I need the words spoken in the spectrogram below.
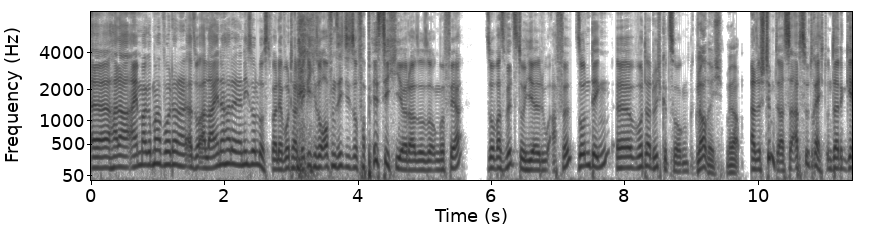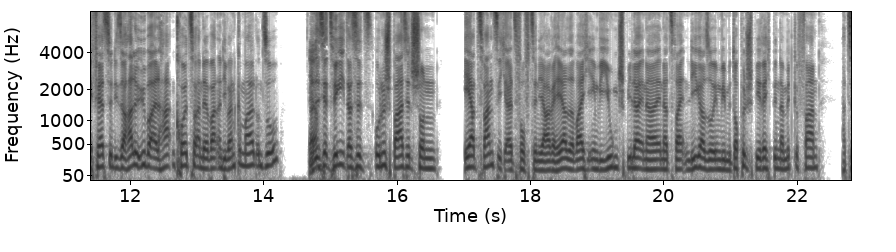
äh, hat er einmal gemacht, wollte er, also alleine hatte er ja nicht so Lust, weil der wurde halt wirklich so offensichtlich so, verpiss dich hier oder so, so ungefähr. So, was willst du hier, du Affe? So ein Ding äh, wurde da durchgezogen. Glaube ich, ja. Also stimmt, da hast du absolut recht. Und dann fährst du in dieser Halle überall Hakenkreuze an, der Wand, an die Wand gemalt und so. Ja. Das ist jetzt wirklich, das ist jetzt ohne Spaß jetzt schon eher 20 als 15 Jahre her. Da war ich irgendwie Jugendspieler in der, in der zweiten Liga, so irgendwie mit Doppelspielrecht, bin da mitgefahren. Hat,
